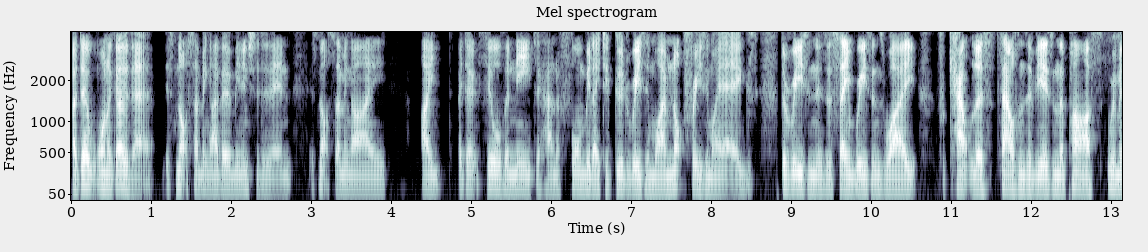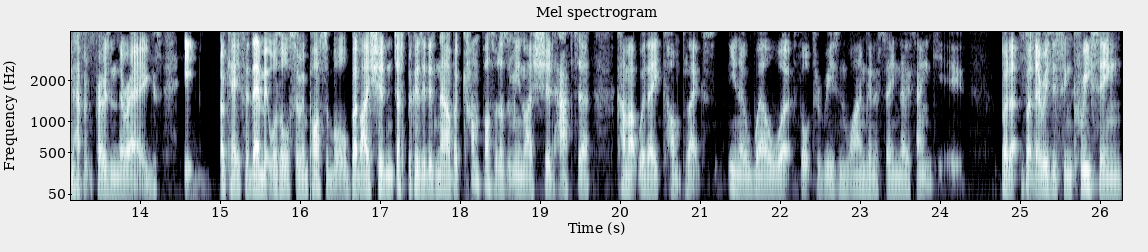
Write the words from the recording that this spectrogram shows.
I don't want to go there. It's not something I've ever been interested in. It's not something I I I don't feel the need to kind of formulate a good reason why I'm not freezing my eggs. The reason is the same reasons why, for countless thousands of years in the past, women haven't frozen their eggs. It, okay, for them it was also impossible, but I shouldn't just because it has now become possible doesn't mean I should have to come up with a complex, you know, well worked, thought through reason why I'm going to say no, thank you. But but there is this increasing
